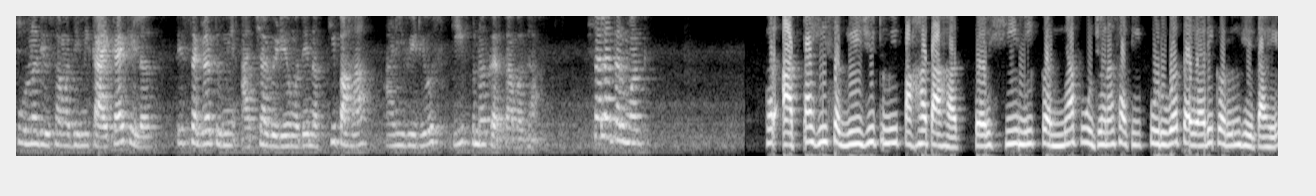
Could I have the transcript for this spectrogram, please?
पूर्ण दिवसामध्ये मी काय काय केलं ते सगळं तुम्ही आजच्या व्हिडिओमध्ये नक्की पहा आणि व्हिडिओ स्किप न करता बघा. चला तर मग तर आता ही सगळी जी तुम्ही पाहत आहात तर ही मी कन्या पूजनासाठी पूर्व तयारी करून घेत आहे.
